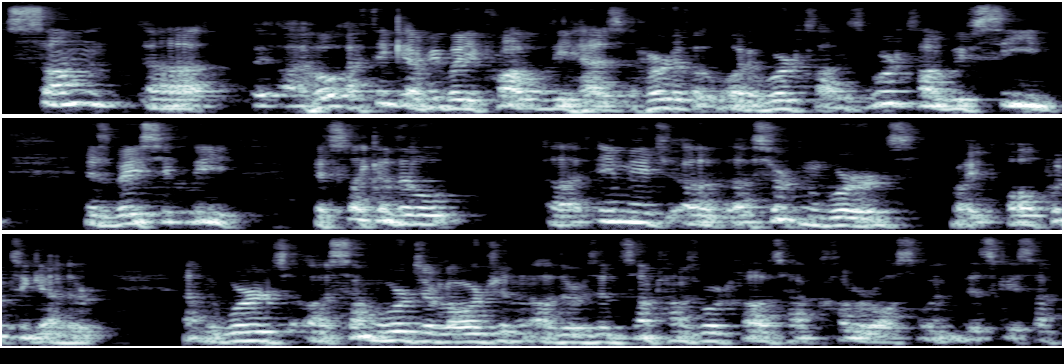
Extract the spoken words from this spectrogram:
some, uh, I, hope, I think everybody probably has heard of what a word cloud is. A word cloud we've seen is basically, it's like a little uh, image of, certain words, right, all put together. And the words, uh, some words are larger than others, and sometimes word clouds have color also. In this case, I've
